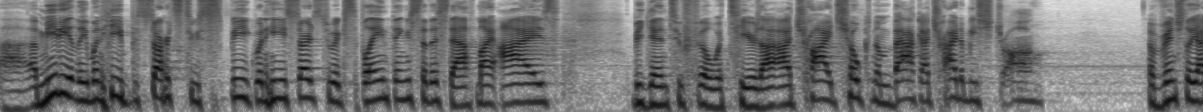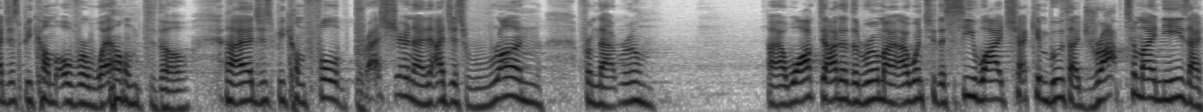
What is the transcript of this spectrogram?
uh, immediately when he starts to speak, when he starts to explain things to the staff, my eyes begin to fill with tears. I, I try choking them back, I try to be strong. Eventually, I just become overwhelmed, though. I just become full of pressure and I, I just run from that room. I walked out of the room. I, I went to the CY check in booth. I dropped to my knees. I,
